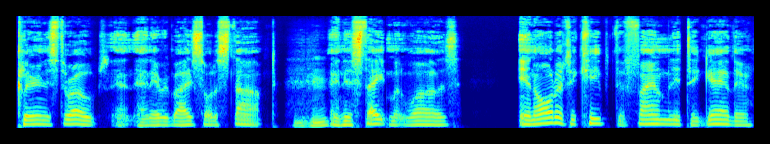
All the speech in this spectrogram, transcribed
clearing his throat, and, and everybody sort of stopped. Mm-hmm. And his statement was, in order to keep the family together,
